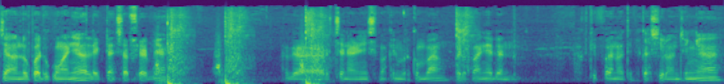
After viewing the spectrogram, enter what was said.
Jangan lupa dukungannya like dan subscribe nya agar channel ini semakin berkembang ke depannya dan aktifkan notifikasi loncengnya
